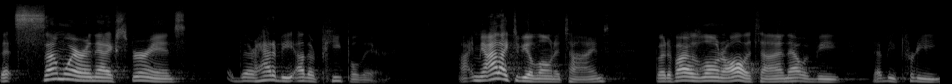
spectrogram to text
that somewhere in that experience, there had to be other people there. I mean, I like to be alone at times, but if I was alone all the time, that would be, that'd be pretty,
